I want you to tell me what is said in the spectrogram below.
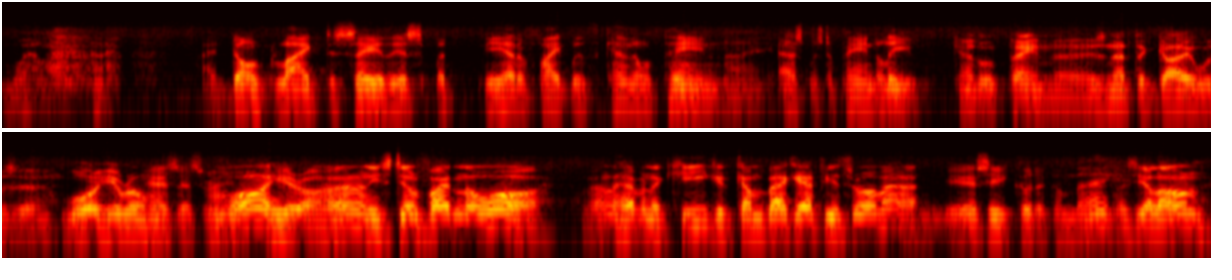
Well, I don't like to say this, but he had a fight with Kendall Payne. I asked Mr. Payne to leave. Kendall Payne, uh, isn't that the guy who was a war hero? Yes, that's right. War hero, huh? And he's still fighting the war. Well, having a key could come back after you threw him out. Yes, he could have come back. Was he alone?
